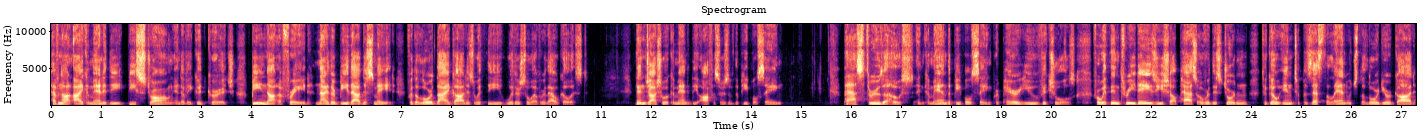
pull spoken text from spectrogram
Have not I commanded thee? Be strong and of a good courage. Be not afraid, neither be thou dismayed, for the Lord thy God is with thee whithersoever thou goest. Then Joshua commanded the officers of the people, saying, Pass through the host and command the people, saying, Prepare you victuals, for within three days ye shall pass over this Jordan to go in to possess the land which the Lord your God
